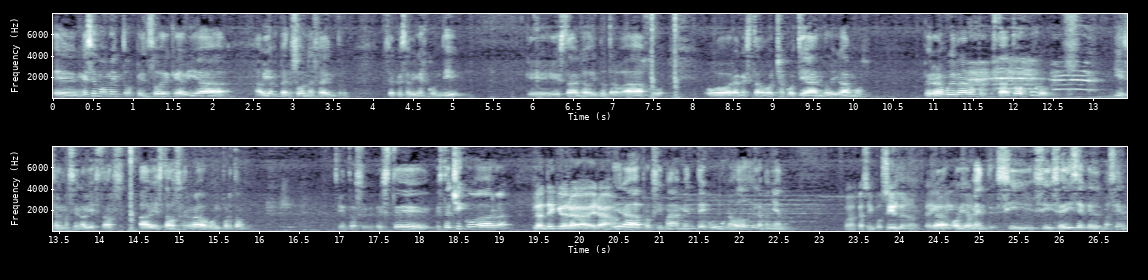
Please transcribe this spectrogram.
en ese momento pensó de que había habían personas adentro, o sea que se habían escondido, que estaban evadiendo trabajo o habrán estado chacoteando, digamos, pero era muy raro porque estaba todo oscuro y ese almacén había estado, había estado cerrado con el portón. Entonces, este, este chico agarra, ¿Plan de qué hora era? era aproximadamente una o dos de la mañana. Bueno, casi imposible, ¿no? Que Claro, obviamente, si, si se dice que el almacén,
